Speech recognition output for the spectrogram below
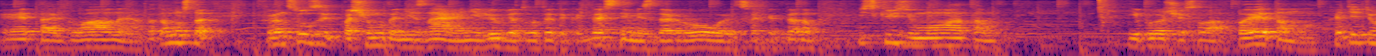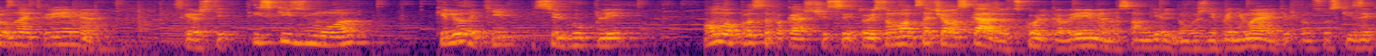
Это главное, потому что французы почему-то, не знаю, они любят вот это, когда с ними здороваются, когда там Excusez-moi, там и прочие слова. Поэтому, хотите узнать время, скажите Excusez-moi, quelle heure s'il vous plaît? Он вам просто покажет часы. То есть он вам сначала скажет, сколько времени на самом деле, но вы же не понимаете французский язык.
